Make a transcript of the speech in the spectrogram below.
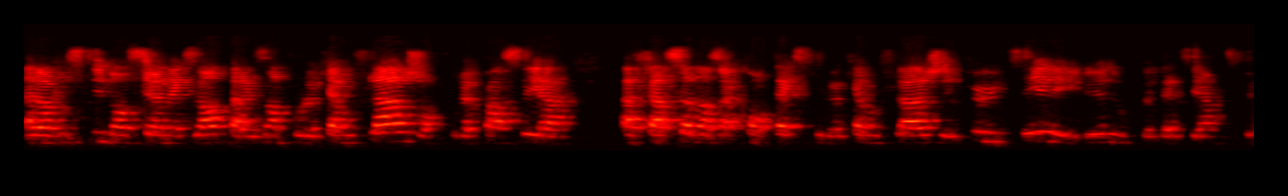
alors ici, c'est un exemple, par exemple, pour le camouflage, on pourrait penser à faire ça dans un contexte où le camouflage est peu utile et une où peut-être c'est un petit peu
